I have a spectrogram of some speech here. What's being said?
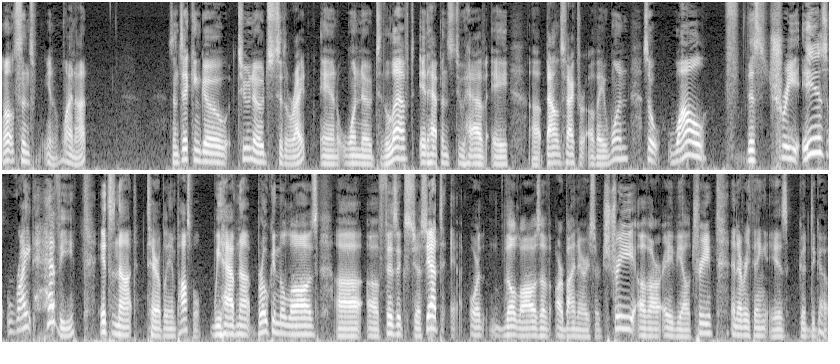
well, since, you know, why not? Since it can go two nodes to the right and one node to the left, it happens to have a uh, balance factor of a 1. So while this tree is right heavy, it's not terribly impossible. We have not broken the laws uh, of physics just yet, or the laws of our binary search tree, of our AVL tree, and everything is good to go.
